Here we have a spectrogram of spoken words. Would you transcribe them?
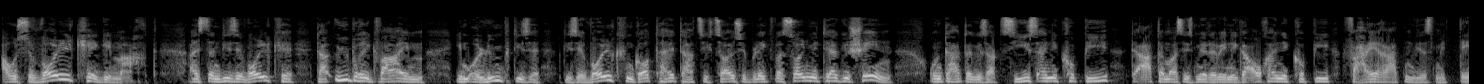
aus Wolke gemacht. Als dann diese Wolke da übrig war im, im Olymp, diese, diese Wolkengottheit, da hat sich Zeus überlegt, was soll mit der geschehen? Und da hat er gesagt, sie ist eine Kopie, der Atamas ist mehr oder weniger auch eine Kopie, verheiraten wir es mit dem.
